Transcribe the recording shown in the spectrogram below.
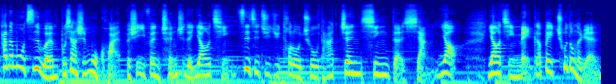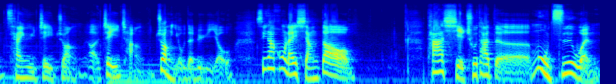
他的募资文不像是募款，而是一份诚挚的邀请，字字句句透露出他真心的想要邀请每个被触动的人参与这一桩呃这一场壮游的旅游。所以他后来想到，他写出他的募资文，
